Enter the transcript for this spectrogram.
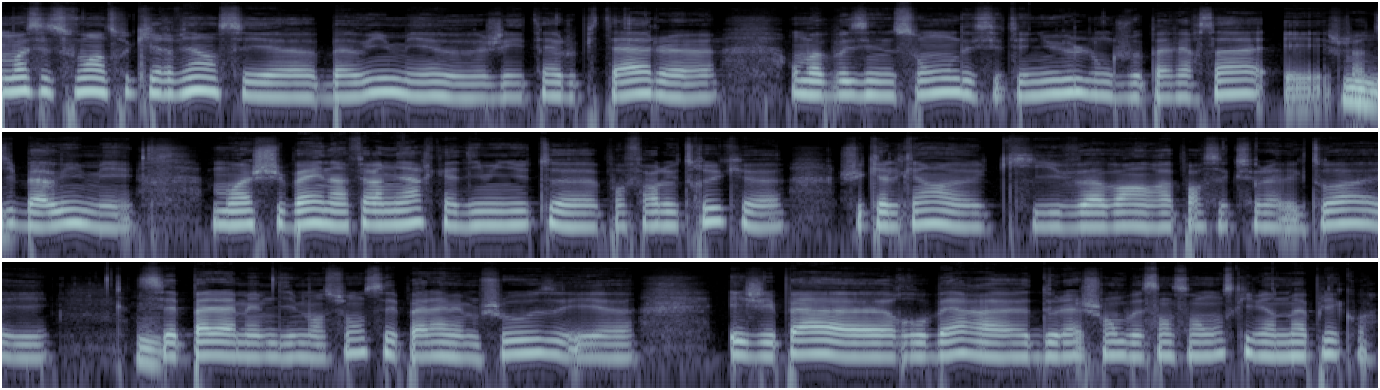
Moi, c'est souvent un truc qui revient, c'est euh, bah oui, mais euh, j'ai été à l'hôpital, euh, on m'a posé une sonde et c'était nul, donc je veux pas faire ça. Et je leur Mm. dis bah oui, mais moi, je suis pas une infirmière qui a 10 minutes euh, pour faire le truc. euh, je suis quelqu'un euh, qui veut avoir un rapport sexuel avec toi et Mm. c'est pas la même dimension, c'est pas la même chose. Et, euh, et j'ai pas euh, Robert euh, de la chambre 511 qui vient de m'appeler, quoi.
